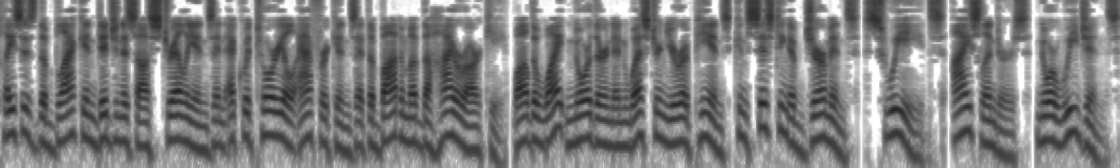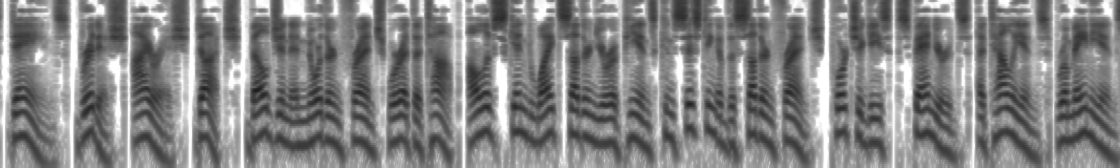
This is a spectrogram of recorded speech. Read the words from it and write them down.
places the black indigenous Australians and equatorial Africans at the bottom of the hierarchy, while the white northern and western Europeans consisting of Germans, Swedes, Icelanders, Norwegians, Danes, British, Irish, Dutch, Belgian and Northern French were at the top, olive-skinned white southern Europeans consisting of the southern French, Portuguese, Spaniards, Italians, Romanians,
